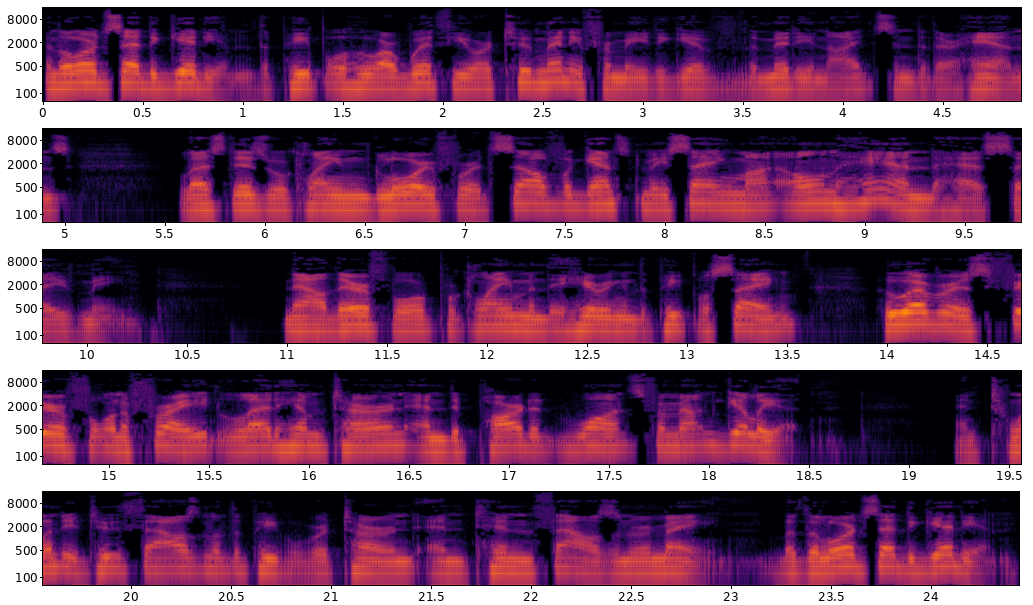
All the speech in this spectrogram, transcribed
And the Lord said to Gideon, The people who are with you are too many for me to give the Midianites into their hands, lest Israel claim glory for itself against me, saying, My own hand has saved me. Now therefore proclaim in the hearing of the people, saying, Whoever is fearful and afraid, let him turn and depart at once from Mount Gilead. And twenty two thousand of the people returned, and ten thousand remained. But the Lord said to Gideon,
